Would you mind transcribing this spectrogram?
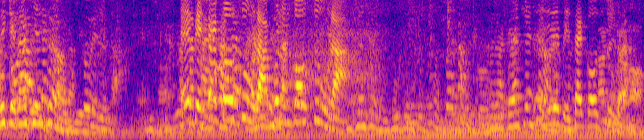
你给他先射了。对了啦。哎，别塞勾住了，不能勾住啦。给他先射。你得别塞勾住了。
